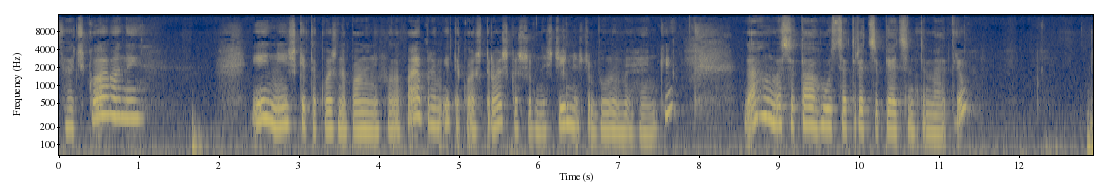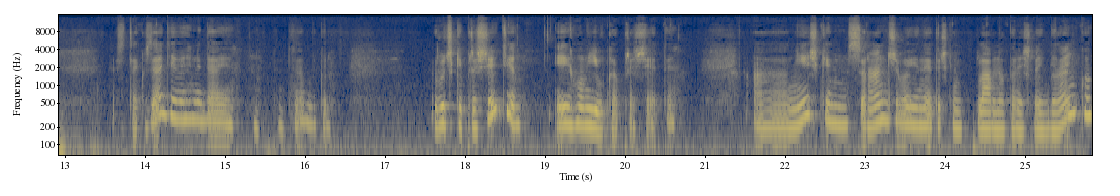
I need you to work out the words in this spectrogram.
згачкований. І ніжки також наповнені фолофайбром, і також трошки, щоб не щільно, щоб були м'ягенькі. Загалом висота гуся 35 см. Ось так ззаді виглядає. Ручки пришиті і голівка пришита. А ніжки з оранжевої ниточки плавно перейшли в біленьку.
